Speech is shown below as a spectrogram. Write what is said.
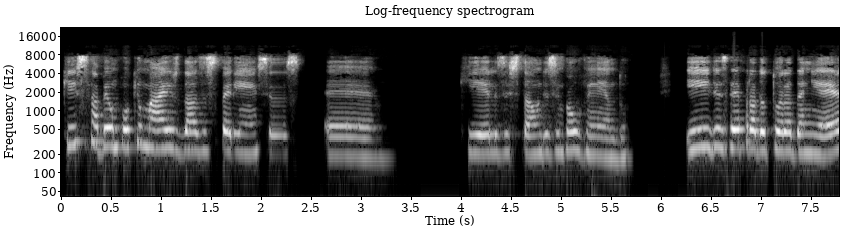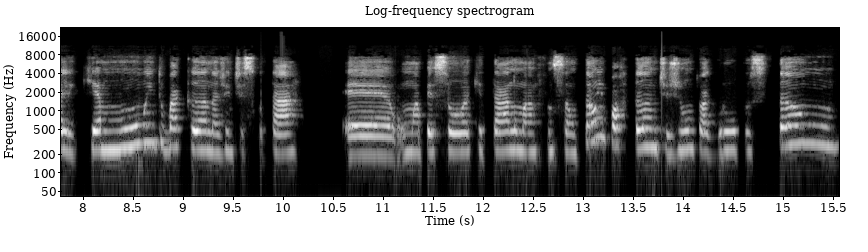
quis saber um pouco mais das experiências é, que eles estão desenvolvendo. E dizer para a doutora Daniele que é muito bacana a gente escutar é, uma pessoa que está numa função tão importante junto a grupos tão,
